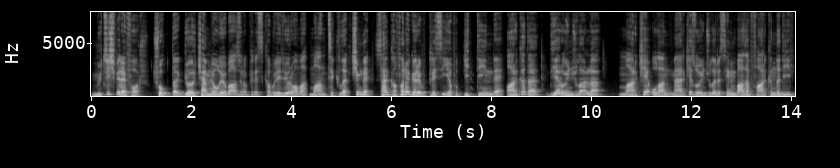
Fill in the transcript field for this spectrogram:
Müthiş bir efor. Çok da görkemli oluyor bazen o pres. Kabul ediyorum ama mantıklı. Şimdi sen kafana göre bu presi yapıp gittiğinde arkada diğer oyuncularla marke olan merkez oyuncuları senin bazen farkında değil.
